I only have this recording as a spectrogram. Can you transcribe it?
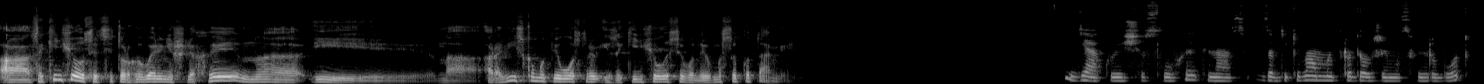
А закінчувалися ці торговельні шляхи на, і на Аравійському півострові, і закінчувалися вони в Месопотамії. Дякую, що слухаєте нас. Завдяки вам ми продовжуємо свою роботу.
